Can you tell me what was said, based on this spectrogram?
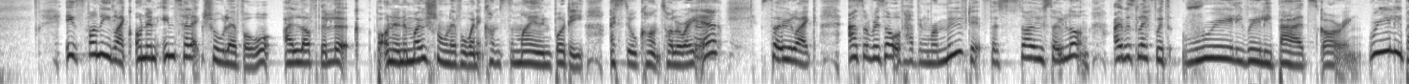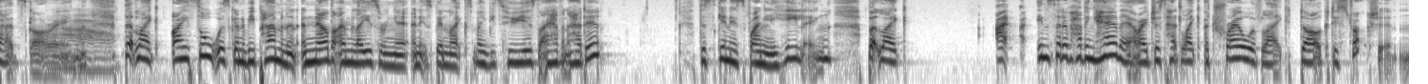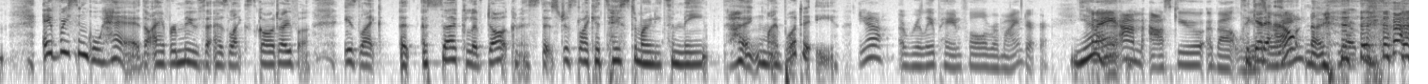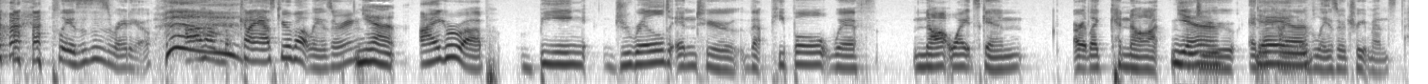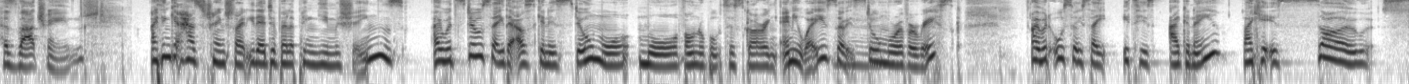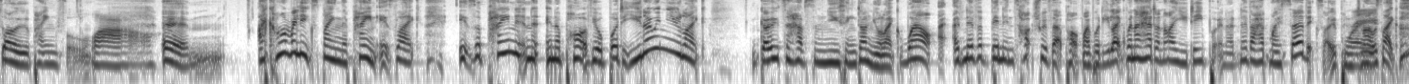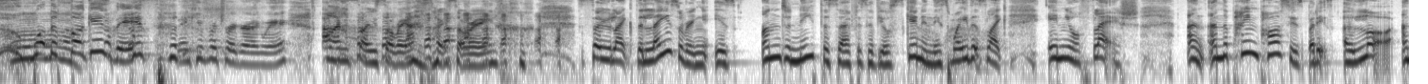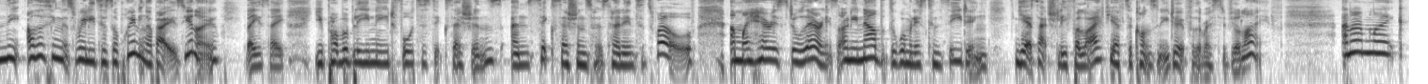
It's funny, like on an intellectual level, I love the look, but on an emotional level, when it comes to my own body, I still can't tolerate it. So, like, as a result of having removed it for so, so long, I was left with really, really bad scarring, really bad scarring Wow. that, like, I thought was going to be permanent. And now that I'm lasering it, and it's been like maybe two years that I haven't had it, the skin is finally healing. But, like, I, instead of having hair there, I just had like a trail of like dark destruction. Every single hair that I have removed that has like scarred over is like a, a circle of darkness that's just like a testimony to me hurting my body. Yeah, a really painful reminder. Yeah. Can I um ask you about lasering? To get it out? No. Please, this is radio. Um, can I ask you about lasering? Yeah. I grew up being drilled into that people with not white skin are like cannot Yeah. do any Yeah, kind yeah. of laser treatments. Has that changed? I think it has changed slightly. They're developing new machines. I would still say that our skin is still more more vulnerable to scarring anyway, so it's still more of a risk. I would also say it is agony. Like it is so so painful. Wow. um I can't really explain the pain. It's like it's a pain in in a part of your body. You know when you like go to have some new thing done, you're like, wow, I've never been in touch with that part of my body. Like when I had an IUD put in, I'd never had my cervix opened, and I was like, what the mm. fuck is this? Thank you for triggering me. I'm so sorry. I'm so sorry. so, like, the lasering is underneath the surface of your skin in this way that's like in your flesh. And, and the pain passes, but it's a lot. And the other thing that's really disappointing about it is, you know, they say you probably need four to six sessions, and six sessions has turned into 12. And my hair is still there. And it's only now that the woman is conceding, yeah, it's actually for life. You have to constantly do it for the rest of your life. And I'm like,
